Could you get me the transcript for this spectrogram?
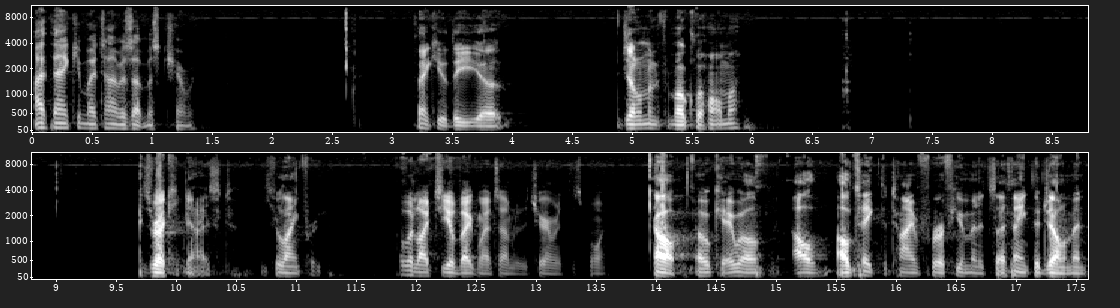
I thank you. My time is up, Mr. Chairman. Thank you. The uh, gentleman from Oklahoma is recognized. Mr. Langford. I would like to yield back my time to the Chairman at this point. Oh, okay. Well, I'll, I'll take the time for a few minutes. I thank the gentleman.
